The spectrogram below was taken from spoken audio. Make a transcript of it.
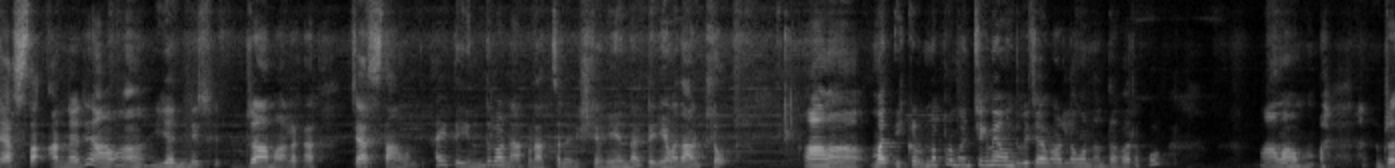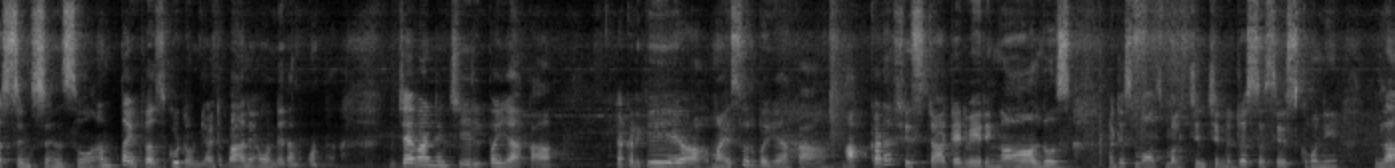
చేస్తా అన్నది ఆమె ఇవన్నీ డ్రామాలుగా చేస్తూ ఉంది. అయితే ఇందులో నాకు నచ్చని విషయం ఏంటంటే ఏమో దాంట్లో. ఆమె మరి ఇక్కడ ఉన్నప్పుడు మంచిగానే ఉంది. విజయవాడలో ఉన్నంత వరకు ఆమె డ్రెస్సింగ్ సెన్స్ అంతా ఇట్ వాజ్ గుడ్ ఉండే అంటే బాగానే ఉండేది అనుకుంటా విజయవాడ నుంచి వెళ్ళిపోయాక ఎక్కడికి? మైసూర్ పోయాక అక్కడ she started wearing all those అంటే స్మాల్ స్మాల్ చిన్న చిన్న డ్రెస్సెస్ వేసుకొని ఇలా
